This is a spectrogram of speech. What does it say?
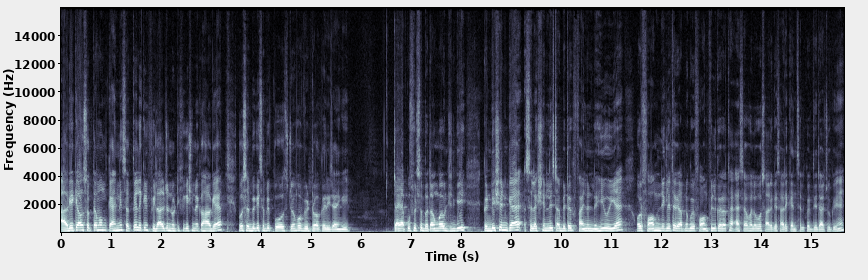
आगे क्या हो सकता है हम कह नहीं सकते, लेकिन फ़िलहाल जो नोटिफिकेशन में कहा गया है, वो सभी के सभी पोस्ट जो हैं वो विड्रॉ करी जाएँगी। चाहे आपको फिर से बताऊँगा जिनकी कंडीशन क्या है सिलेक्शन लिस्ट अभी तक फाइनल नहीं हुई है और फॉर्म निकले थे, अगर आपने कोई फॉर्म फिल करा था, ऐसा वाला वो सारे के सारे कैंसिल कर दिए जा चुके हैं।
